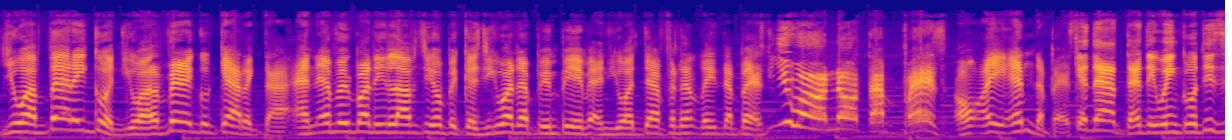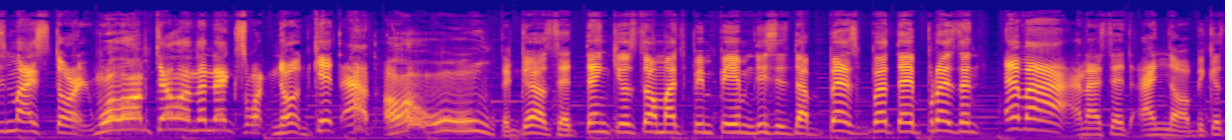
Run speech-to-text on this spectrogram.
you are very good. You are a very good character, and everybody loves you because you are the Pim Pim, and you are definitely the best. You are not the best. Oh, I am the best. Get out, Daddy Winkle. This is my story. Well, I'm telling the next one. No, get out. Oh! The girl said, Thank you so much, Pim Pim. This is the best birthday present ever. And I said, I know, because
